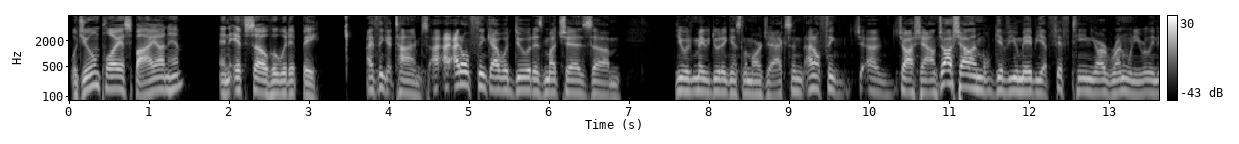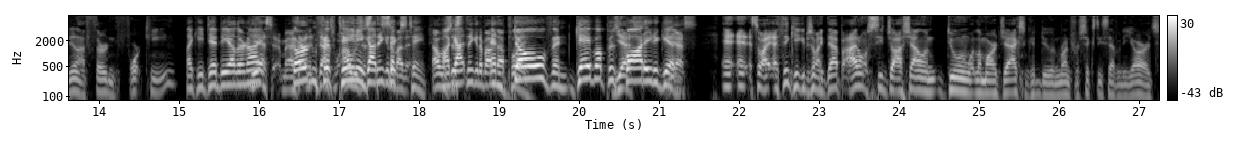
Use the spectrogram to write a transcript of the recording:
Would you employ a spy on him? And if so, who would it be? I think at times. I, I don't think I would do it as much as um, you would maybe do it against Lamar Jackson. I don't think uh, Josh Allen. Josh Allen will give you maybe a 15 yard run when you really need it on a third and 14. Like he did the other night. Yes, I mean, Third and 15, he got thinking about that. 16. I was just got- thinking about and that play. dove and gave up his Yes, body to get it. Yes. And, and so I, I think he could do something like that, but I don't see Josh Allen doing what Lamar Jackson could do and run for 60, 70 yards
